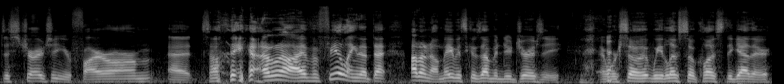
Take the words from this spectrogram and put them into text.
discharging your firearm at something. I don't know. I have a feeling that that I don't know. Maybe it's because I'm in New Jersey and we're so we live so close together.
